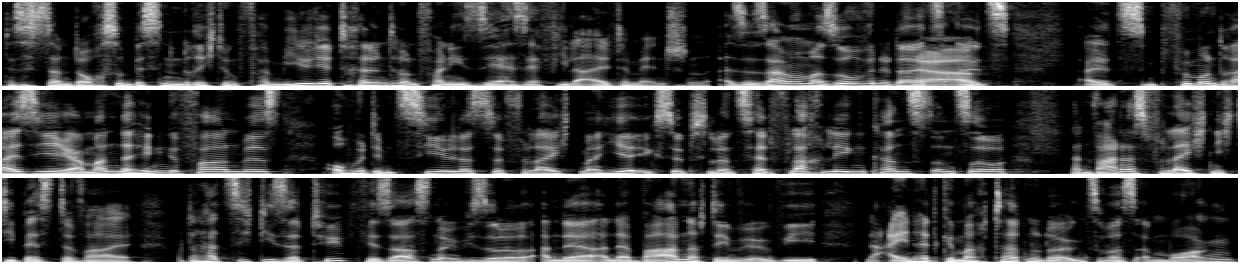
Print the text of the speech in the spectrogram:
dass es dann doch so ein bisschen in Richtung Familie trennte und vor allem sehr, sehr viele alte Menschen. Also sagen wir mal so, wenn du da jetzt Ja. als, als 35-jähriger Mann dahin gefahren bist, auch mit dem Ziel, dass du vielleicht mal hier XYZ flachlegen kannst und so, dann war das vielleicht nicht die beste Wahl. Und dann hat sich dieser Typ, wir saßen irgendwie so an der, an der Bar, nachdem wir irgendwie eine Einheit gemacht hatten oder irgend sowas am Morgen,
